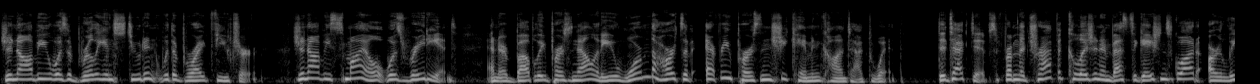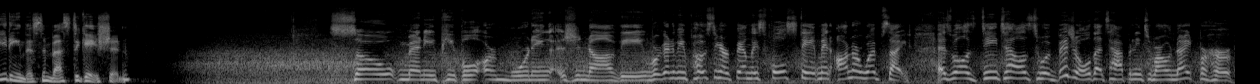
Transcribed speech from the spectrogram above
Jaahnavi was a brilliant student with a bright future. Jaahnavi's smile was radiant, and her bubbly personality warmed the hearts of every person she came in contact with. Detectives from the Traffic Collision Investigation Squad are leading this investigation. So many people are mourning Jaahnavi. We're going to be posting her family's full statement on our website, as well as details to a vigil that's happening tomorrow night for her.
